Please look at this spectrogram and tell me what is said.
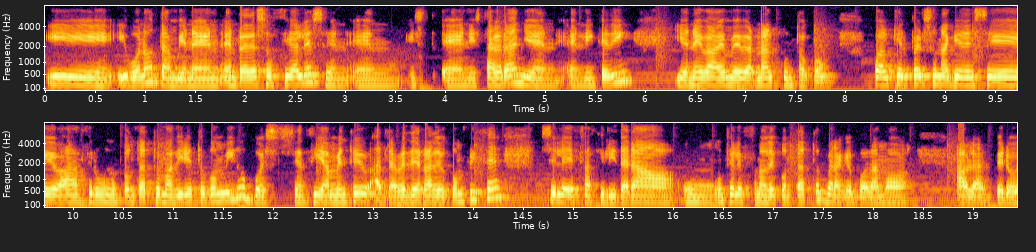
Y, y, bueno, también en, en redes sociales, en, en, en Instagram y en, LinkedIn y en evambernal.com. Cualquier persona que desee hacer un contacto más directo conmigo, pues sencillamente a través de Radio Cómplices se le facilitará un, un teléfono de contacto para que podamos hablar, pero,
